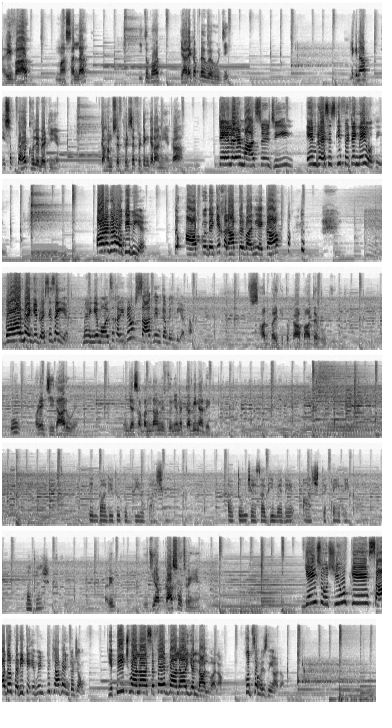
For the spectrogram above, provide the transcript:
अरे वाह माशाल्लाह। ये तो बहुत प्यारे कपड़े हुए हूर जी। लेकिन आप ये सब काहे खोले बैठी हैं? का हमसे फिर से फिटिंग करानी है का टेलर मास्टर जी इन ड्रेसेस की फिटिंग नहीं होती। और अगर होती भी है तो आपको देके खराब करवानी है का बहुत महँगे ड्रेसेस है ये। महँगे मॉल से खरीदे और सात दिन का बिल दिया था। सात भाई की तो क्या बात है हूर जी। वो बड़े जीदार हुए उन जैसा बंदा हम इस दुनिया में कभी ना देखें। दिल वाले तो तुम भी हो काशी। और तुम जैसा भी मैंने आज तक नहीं देखा। मगर अरे जी आप क्या सोच रही हैं? यही सोच रही हूँ कि साद और परी के इवेंट पे क्या पहनकर जाऊँ। ये पीच वाला सफ़ेद वाला या लाल वाला। कुछ समझ नहीं आ रहा।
